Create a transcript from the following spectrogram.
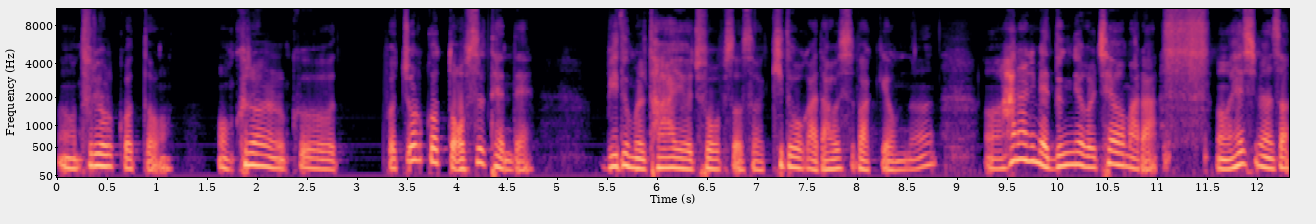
어, 두려울 것도 어, 그럴 그쫄 것도 없을 텐데 믿음을 다하여 주옵소서. 기도가 나올 수밖에 없는 어, 하나님의 능력을 체험하라 어, 했으면서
